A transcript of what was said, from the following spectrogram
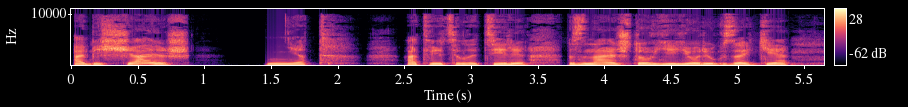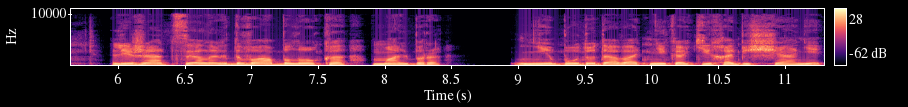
Обещаешь?» «Нет», — ответила Тилли, зная, что в ее рюкзаке лежат целых два блока Мальбора. «Не буду давать никаких обещаний,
